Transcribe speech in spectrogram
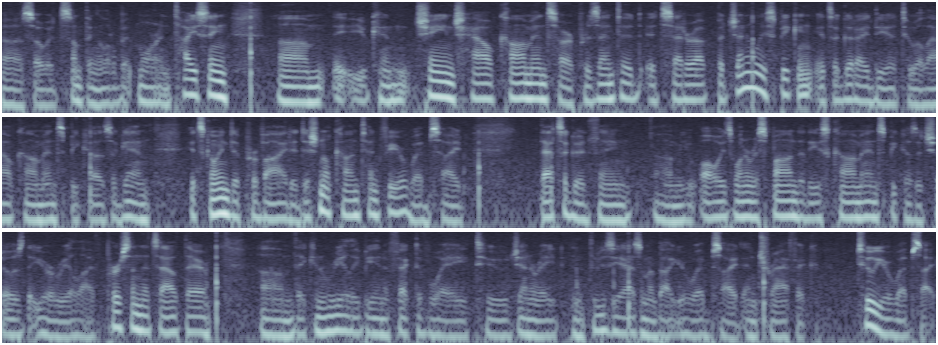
uh, so it's something a little bit more enticing. Um, it, you can change how comments are presented, etc. But generally speaking, it's a good idea to allow comments because, again, it's going to provide additional content for your website. That's a good thing. Um, you always want to respond to these comments because it shows that you're a real live person that's out there. Um, they can really be an effective way to generate enthusiasm about your website and traffic to your website.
